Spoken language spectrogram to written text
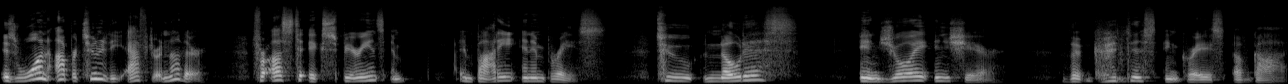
is one opportunity after another for us to experience, embody, and embrace, to notice, enjoy, and share the goodness and grace of God.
